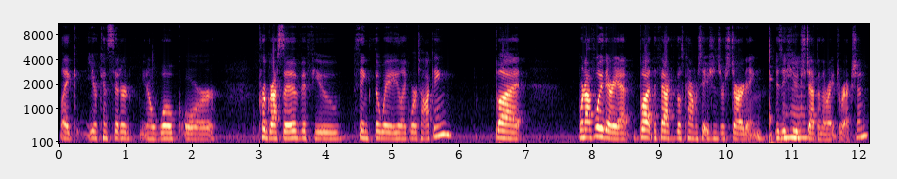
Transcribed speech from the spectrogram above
like you're considered, you know, woke or progressive if you think the way like we're talking, but we're not fully there yet. But the fact that those conversations are starting is a huge step in the right direction.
